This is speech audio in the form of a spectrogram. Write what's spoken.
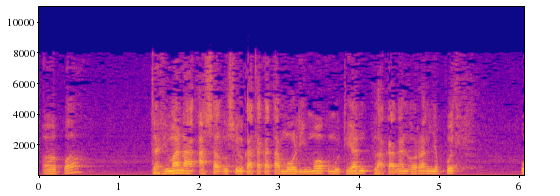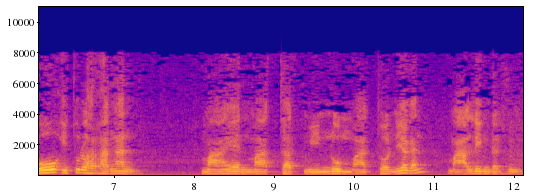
apa dari mana asal usul kata-kata molimo kemudian belakangan orang nyebut Oh itu larangan main, madat, minum, madon ya kan, maling dan sebagainya.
